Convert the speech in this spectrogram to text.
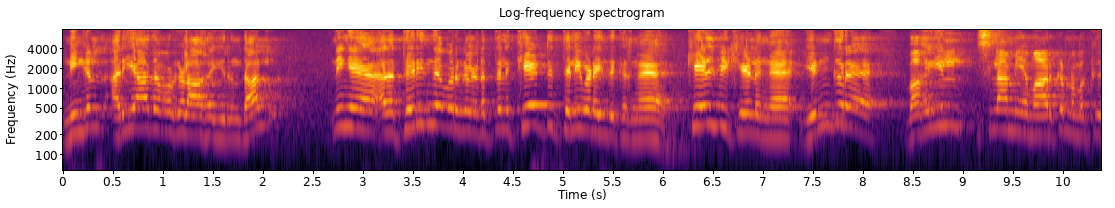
நீங்கள் அறியாதவர்களாக இருந்தால் நீங்கள் அதை தெரிந்தவர்களிடத்தில் கேட்டு தெளிவடைந்துக்கங்க கேள்வி கேளுங்க என்கிற வகையில் இஸ்லாமிய மார்க்கம் நமக்கு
